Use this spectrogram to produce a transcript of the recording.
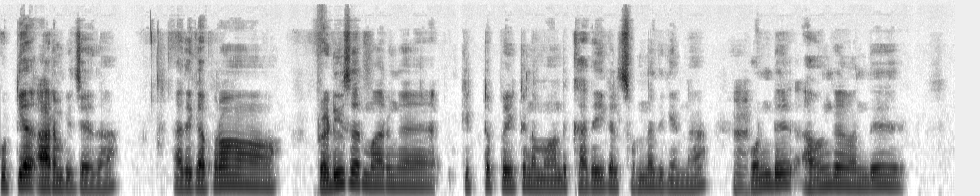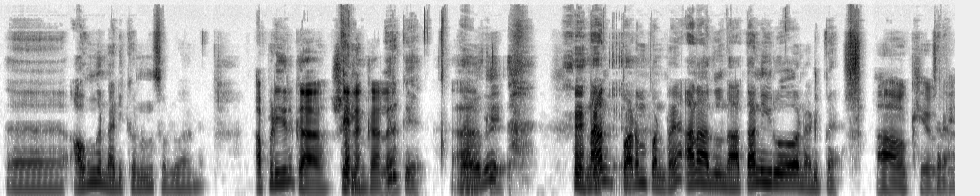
குட்டியாக ஆரம்பித்தது தான் அதுக்கப்புறம் ப்ரொடியூசர் மாருங்க கிட்ட போயிட்டு நம்ம வந்து கதைகள் சொன்னதுக்கு என்ன. ஒன்று அவங்க வந்து அவங்க நடிக்கணும்னு சொல்லுவாங்க. அப்படி இருக்கா ஸ்ரீலங்காவில் இருக்கு. அதாவது நான் படம் பண்றேன் ஆனா அதுல நான் தான் ஹீரோவா நடிப்பேன். ஆ ஓகே சரி, ஓகே.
